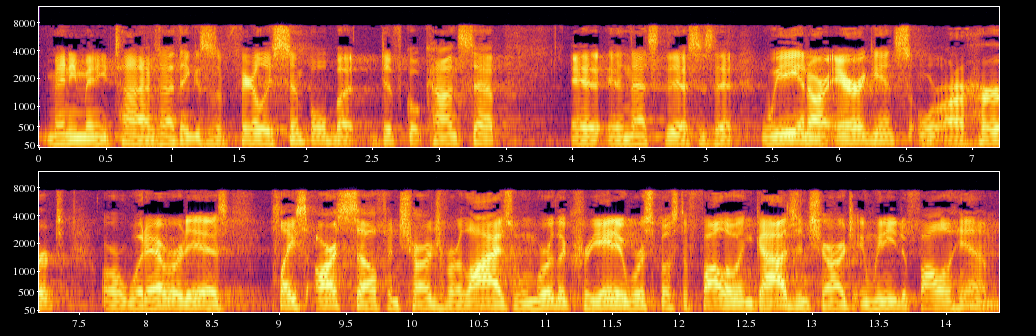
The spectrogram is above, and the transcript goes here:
many, many times. I think this is a fairly simple but difficult concept and that's this is that we in our arrogance or our hurt or whatever it is place ourselves in charge of our lives. When we're the created we're supposed to follow and god's in charge and we need to follow him.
